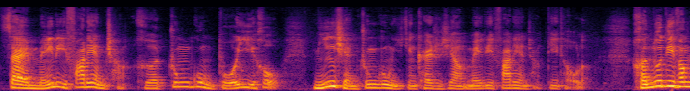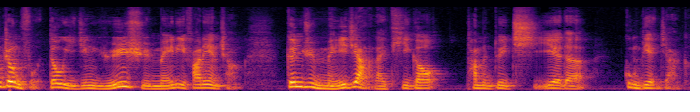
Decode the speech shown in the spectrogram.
在煤力发电厂和中共博弈后，明显中共已经开始向煤力发电厂低头了。很多地方政府都已经允许煤力发电厂根据煤价来提高他们对企业的供电价格，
